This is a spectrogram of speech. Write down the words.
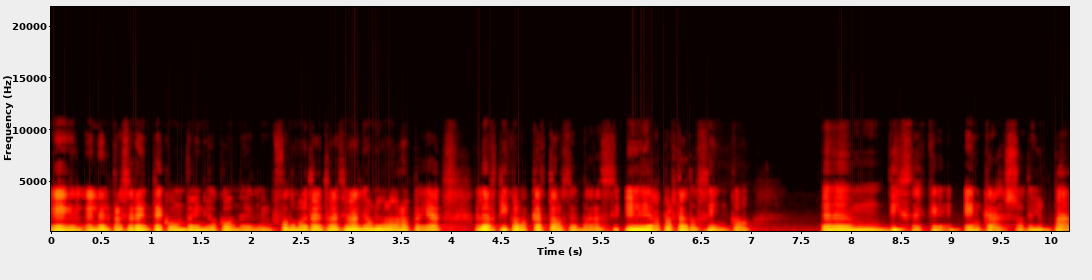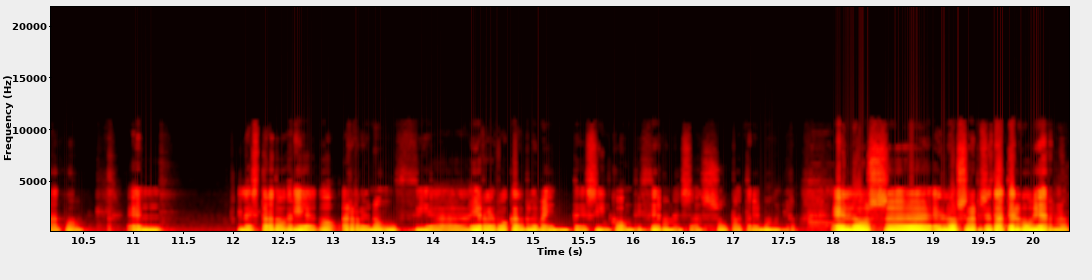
en el precedente convenio con el Fondo Monetario Internacional de la Unión Europea, el artículo 14, eh, apartado 5, em, dice que en caso de impago, el el Estado griego renuncia irrevocablemente, sin condiciones, a su patrimonio. En los, eh, los representantes del gobierno,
